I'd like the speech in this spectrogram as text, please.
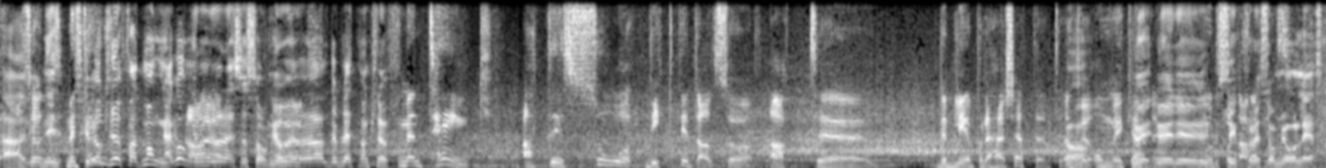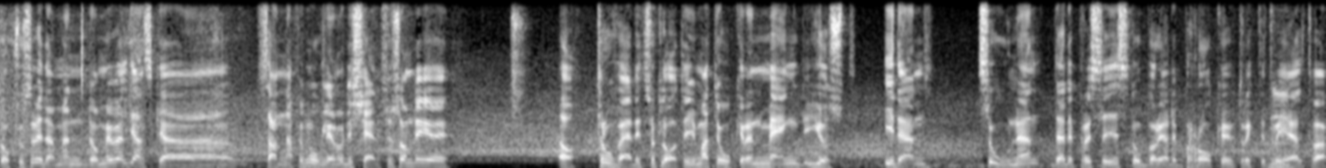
Ja, alltså, ni men skulle tänk... ha knuffat många gånger ja, under den här säsongen. Ja, ja. Det har aldrig blivit någon knuff. Men tänk att det är så viktigt alltså att eh, det blev på det här sättet. Ja. om vi kan nu, nu är det siffror som jag läst också och så vidare, men de är väl ganska sanna förmodligen och det känns ju som det är ja, trovärdigt såklart i och med att det åker en mängd just i den zonen där det precis då började braka ut riktigt mm. rejält. Va?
